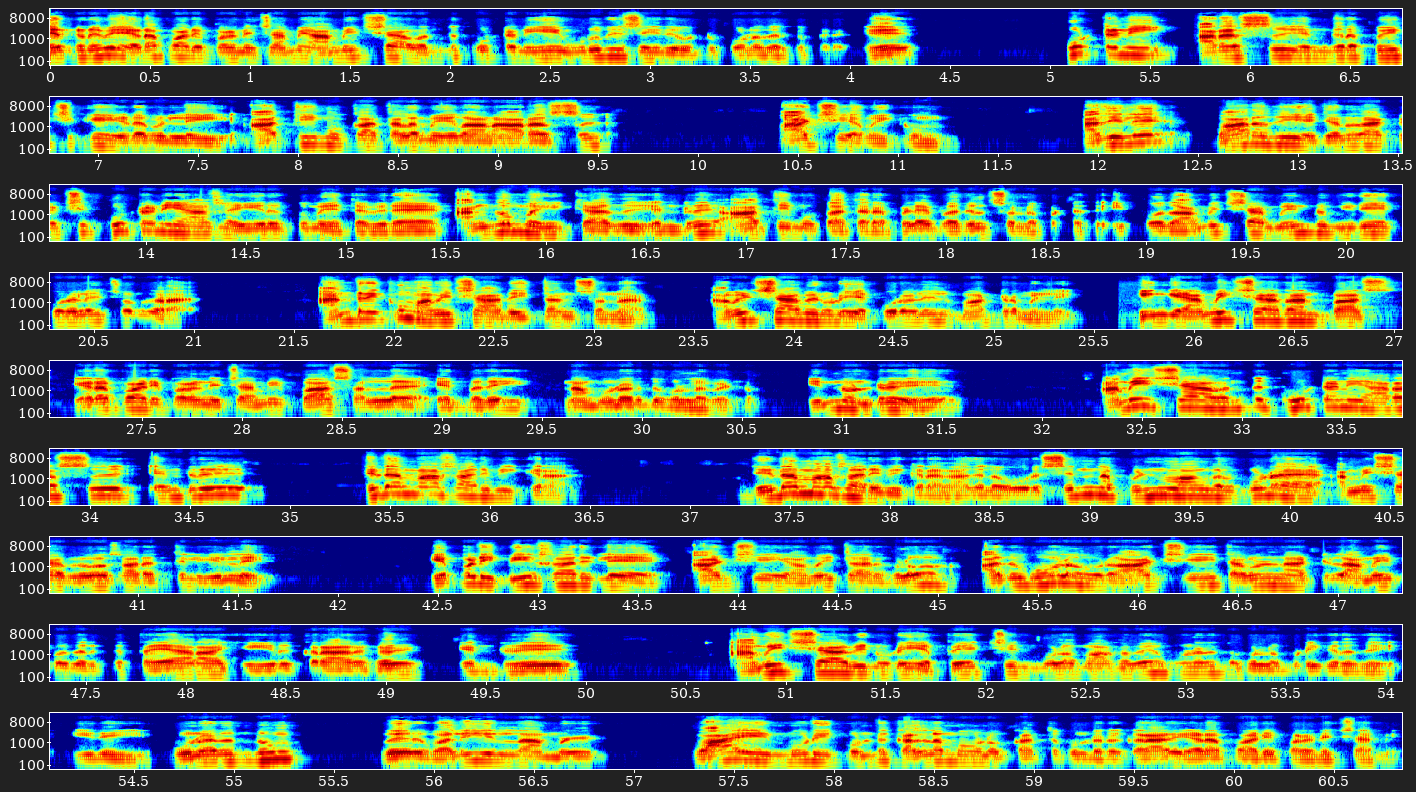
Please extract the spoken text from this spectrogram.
ஏற்கனவே எடப்பாடி பழனிசாமி அமித்ஷா வந்து கூட்டணியை உறுதி செய்து விட்டு போனதற்கு பிறகு கூட்டணி அரசு என்கிற பேச்சுக்கே இடமில்லை. அதிமுக தலைமையிலான அரசு ஆட்சி அமைக்கும். அதிலே பாரதிய ஜனதா கட்சி கூட்டணியாக இருக்குமே தவிர அங்கம் வகிக்காது என்று அதிமுக தரப்பிலே பதில் சொல்லப்பட்டது. இப்போது அமித்ஷா மீண்டும் இதே குரலை சொல்கிறார். அன்றைக்கும் அமித்ஷா அதைத்தான் சொன்னார். அமித்ஷாவினுடைய குரலில் மாற்றமில்லை. இங்கே அமித்ஷா தான் பாஸ் எடப்பாடி பழனிசாமி பாஸ் அல்ல என்பதை நாம் உணர்ந்து கொள்ள வேண்டும். இன்னொன்று அமித்ஷா வந்து கூட்டணி அரசு என்று திடமாக அறிவிக்கிறார். திடமாக அறிவிக்கிறார். அதுல ஒரு சின்ன பின்வாங்கல் கூட அமித்ஷா விவகாரத்தில் இல்லை. எப்படி பீகாரிலே ஆட்சியை அமைத்தார்களோ அதுபோல ஒரு ஆட்சியை தமிழ்நாட்டில் அமைப்பதற்கு தயாராகி இருக்கிறார்கள் என்று அமித்ஷாவினுடைய பேச்சின் மூலமாகவே உணர்ந்து கொள்ள முடிகிறது. இதை உணர்ந்தும் வேறு வழி இல்லாமல் வாயை மூடிக்கொண்டு கள்ள மௌனம் காத்துக் கொண்டிருக்கிறார் எடப்பாடி பழனிசாமி.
